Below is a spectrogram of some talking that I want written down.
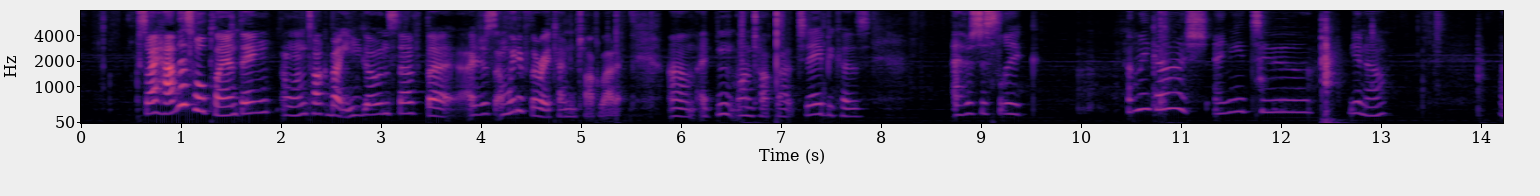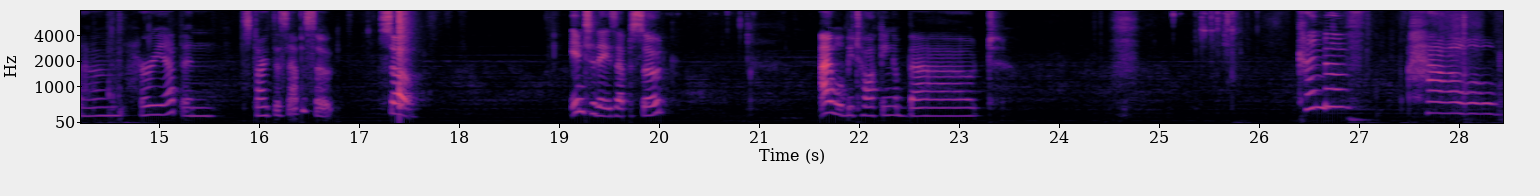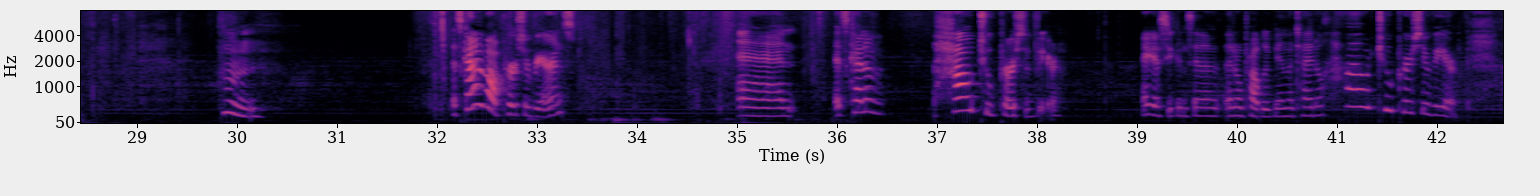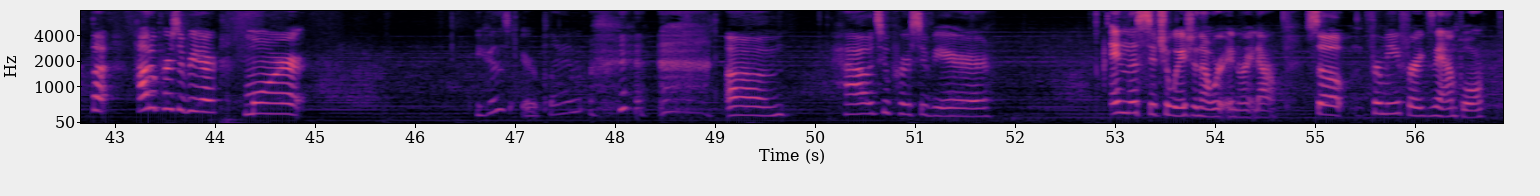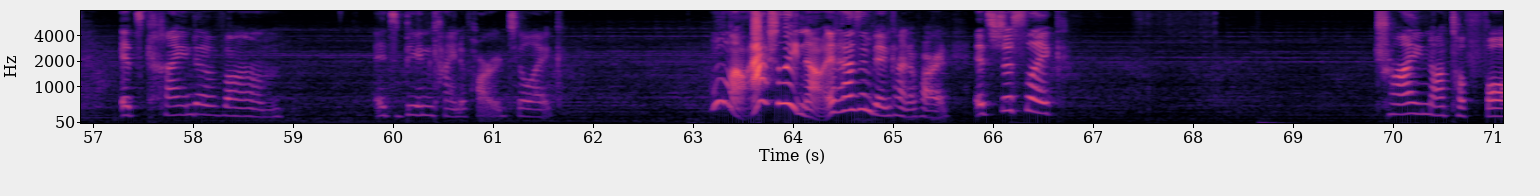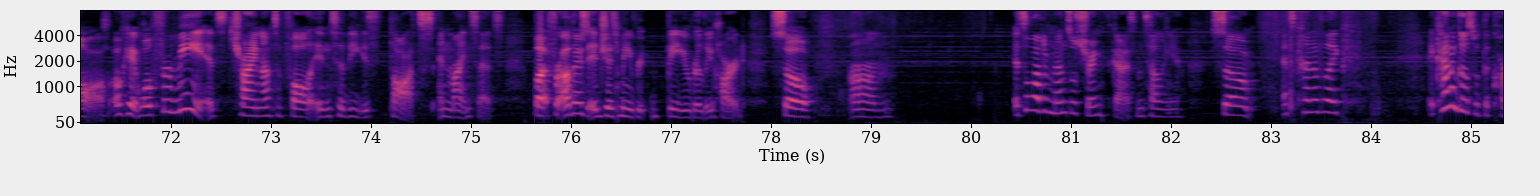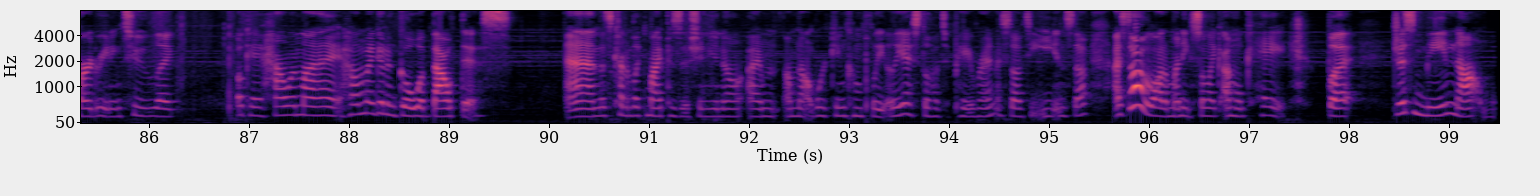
so I have this whole plan thing. I want to talk about ego and stuff, but I just I'm waiting for the right time to talk about it. Um, I didn't want to talk about it today because I was just like, oh my gosh, I need to, you know, um, hurry up and start this episode. So in today's episode, I will be talking about kind of how. Hmm. It's kind of about perseverance. And it's kind of how to persevere. I guess you can say that it'll probably be in the title How to Persevere. But how to persevere more you hear this airplane? um, how to persevere in this situation that we're in right now. So, for me, for example, it's kind of um it's been kind of hard to like well no actually no it hasn't been kind of hard. It's just like trying not to fall. Okay well for me it's trying not to fall into these thoughts and mindsets but for others it just may re- be really hard. So um it's a lot of mental strength guys i'm telling you. So it's kind of like it kind of goes with the card reading too like okay how am i how am i going to go about this? And that's kind of like my position you know i'm i'm not working completely i still have to pay rent i still have to eat and stuff. I still have a lot of money so like i'm okay. But just me not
